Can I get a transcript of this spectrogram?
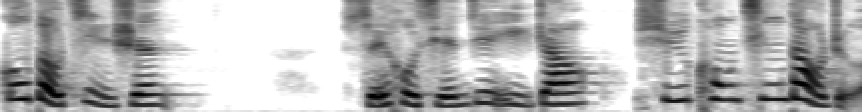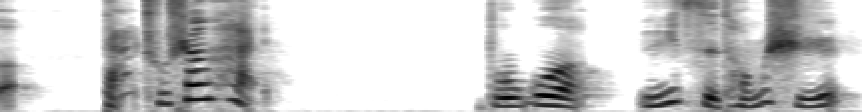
勾到近身，随后衔接一招虚空倾倒者打出伤害。不过与此同时，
